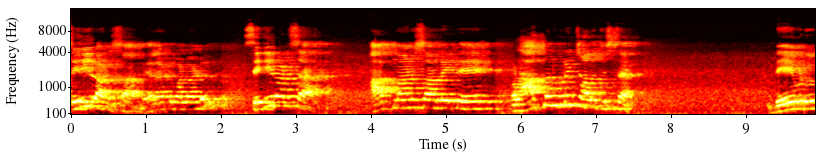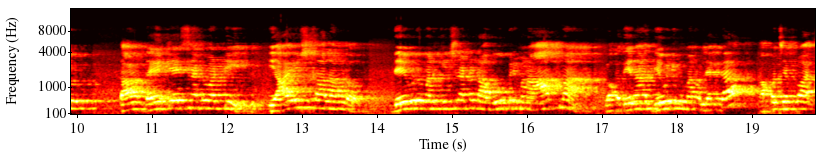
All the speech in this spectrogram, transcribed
శరీరానుసారం ఎలాంటి వాళ్ళు వాళ్ళు? శరీరానుసారం. ఆత్మానుసారులు అయితే వాళ్ళ ఆత్మను గురించి ఆలోచిస్తారు. దేవుడు తాను దయచేసినటువంటి ఈ ఆయుష్ కాలంలో దేవుడు మనకి ఇచ్చినటువంటి ఆ ఊపిరి మన ఆత్మ ఒక దినాన దేవుడికి మనం లెక్క అప్పచెప్పాలి.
